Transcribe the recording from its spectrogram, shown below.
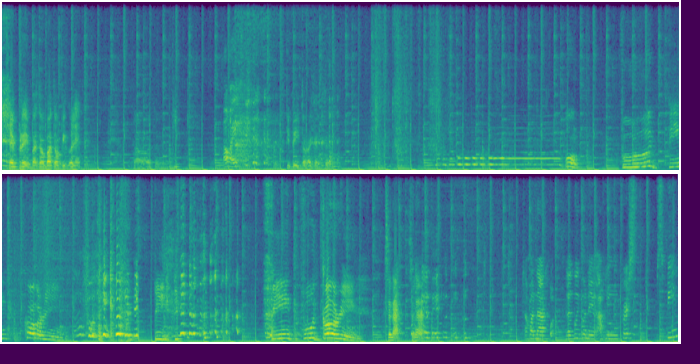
Siyempre, bato-bato pick ulit. Pick. Okay. Activator agad to. Boom! Food pink coloring! Puting ko Pink! pink food coloring! Sana, sana. Ako na, gagawin ko na yung aking first spin.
